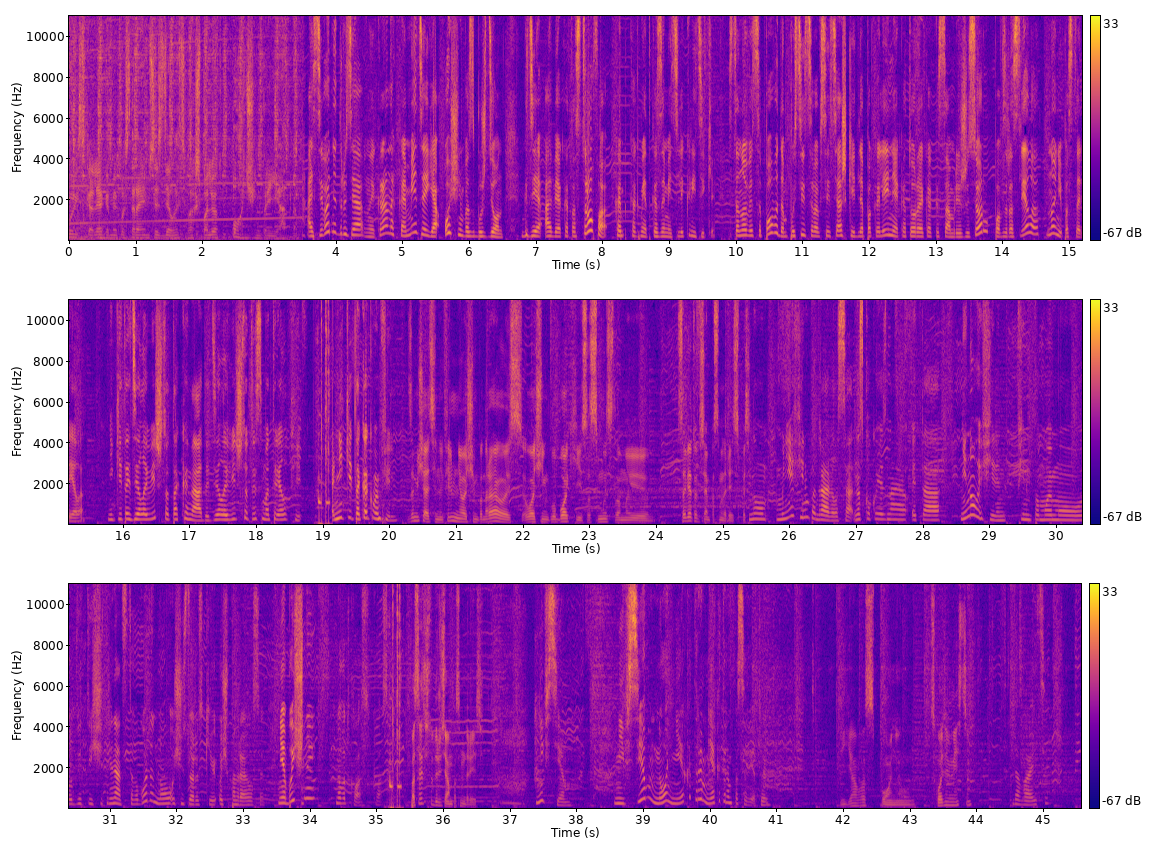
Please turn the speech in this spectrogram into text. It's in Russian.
Мы с коллегами постараемся сделать ваш полет очень приятным. А сегодня, друзья, на экранах комедия «Я очень возбужден», где авиакатастрофа, как метко заметили критики, становится поводом пуститься во все тяжкие для поколения, которое, как и сам режиссер, повзрослело, но не постарело. Никита, делай вид, что так и надо. Делай вид, что ты смотрел фильм. А Никита, как вам фильм? Замечательный фильм, мне очень понравилось. Очень глубокий, со смыслом и советую всем посмотреть. Спасибо. Ну, мне фильм понравился. Насколько я знаю, это не новый фильм. Фильм, по-моему, 2013 года, но очень здоровский, очень понравился. Необычный, но вот класс, класс. Посоветую друзьям посмотреть. Не всем. Не всем, но некоторым, некоторым посоветую. Я вас понял. Сходим вместе? Давайте.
